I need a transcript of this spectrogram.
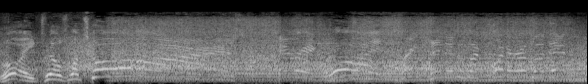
Roy drills one, scores! Derek Roy breaks it into the corner of the net.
